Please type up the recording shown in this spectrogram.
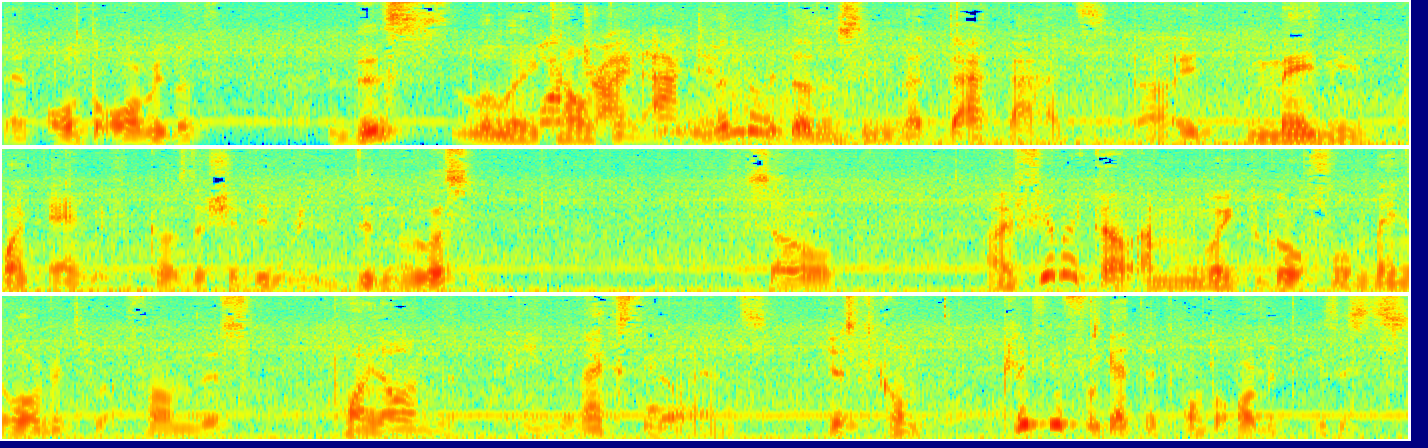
and auto orbit, but this little encounter, even though it doesn't seem that that bad, uh, it made me quite angry because the ship didn't didn't listen. So I feel like I'm going to go full manual orbit from this point on in the next video and just completely forget that auto orbit exists.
